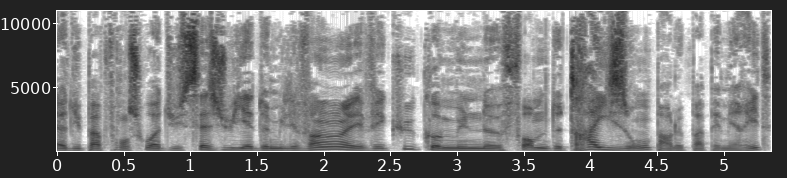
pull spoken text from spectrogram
euh, du pape François du 16 juillet 2020 est vécu comme une forme de trahison par le pape émérite.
